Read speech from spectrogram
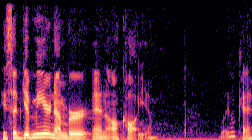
He said, Give me your number, and I'll call you. I'm like, okay.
